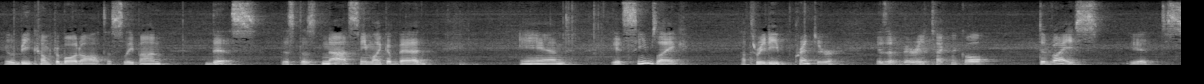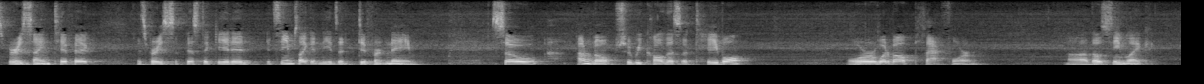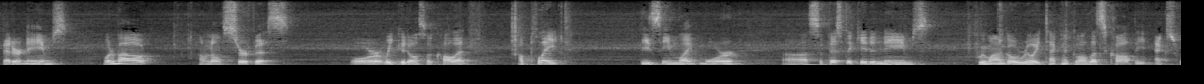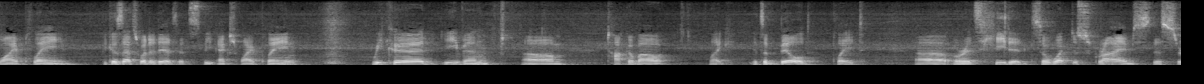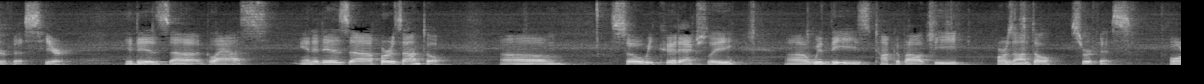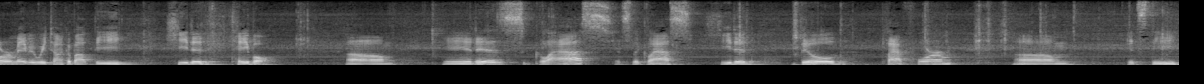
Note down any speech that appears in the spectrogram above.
it would be comfortable at all to sleep on this. This does not seem like a bed, and it seems like a 3D printer is a very technical device. It's very scientific, it's very sophisticated. It seems like it needs a different name. So, I don't know, should we call this a table? Or what about platform? Uh, those seem like better names. What about, I don't know, surface? Or we could also call it a plate. These seem like more uh, sophisticated names. If we want to go really technical, let's call it the XY plane because that's what it is. It's the XY plane. We could even um, talk about like it's a build plate uh, or it's heated. So, what describes this surface here? It is uh, glass and it is uh, horizontal. Um, so, we could actually, uh, with these, talk about the horizontal surface. Or maybe we talk about the heated table. Um, it is glass, it's the glass heated build platform. Um, it's the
